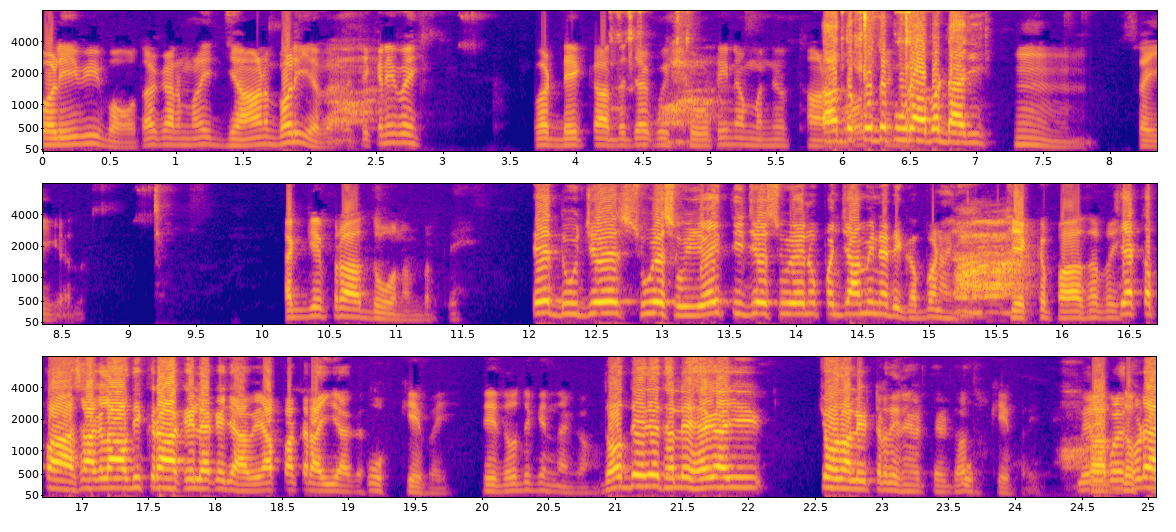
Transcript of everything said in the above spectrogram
ਪਲੀ ਵੀ ਬਹੁਤ ਆ ਕਰਮ ਵਾਲੀ ਜਾਨ ਬੜੀ ਆ ਵੈਸੇ ਠੀਕ ਨਹੀਂ ਬਾਈ? ਵੱਡੇ ਕੱਦ ਜਾਂ ਕੋਈ ਛੋਟੀ ਨਾ ਮੰਨਿਓ ਥਾਣ ਕੱਦ ਕੁੱਦ। ਪੂਰਾ ਵੱਡਾ ਜੀ। ਹੂੰ ਸਹੀ ਗੱਲ। ਅੱਗੇ ਭਰਾ 2 ਨੰਬਰ ਤੇ। ਇਹ ਦੂਜੇ ਸੂਏ ਸੂਈ ਇਹ ਤੀਜੇ ਸੂਏ ਨੂੰ 5 ਮਹੀਨੇ ਦੀ ਗੱਭਣ ਹੈ ਚੈੱਕ ਪਾਸ ਆ ਬਾਈ। ਚੈੱਕ ਪਾਸ ਅਗਲਾ ਆਪਦੀ ਕਰਾ ਕੇ ਲੈ ਕੇ ਜਾਵੇ ਆਪਾਂ ਕਰਾਈ ਆਗ ਓਕੇ ਬਾਈ। ਤੇ ਦੁੱਧ ਕਿੰਨਾ ਗਾ ਦੁੱਧ ਇਹਦੇ ਥੱਲੇ ਹੈਗਾ ਜੀ 14 ਲੀਟਰ ਦੇ ਨੇੜੇ ਤੇ ਦੁੱਧ। ਓਕੇ ਬਾਈ ਮੇਰੇ ਕੋਲ ਥੋੜਾ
